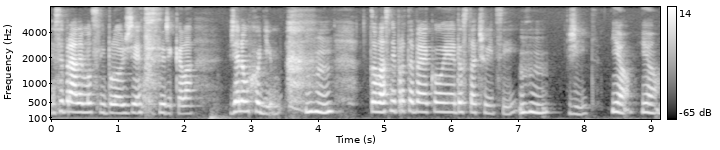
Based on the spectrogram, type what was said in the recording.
Mně se právě moc líbilo, že ty si říkala, že jenom chodím. Mm-hmm. to vlastně pro tebe jako je dostačující mm-hmm. žít. Jo, jo.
